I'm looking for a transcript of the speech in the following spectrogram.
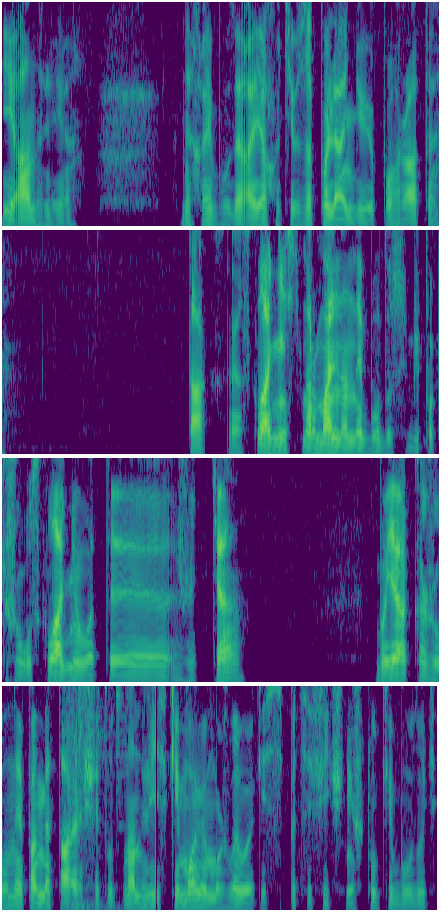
і Англія. Нехай буде. А я хотів за Поляндію пограти. Так, е, складність нормальна, не буду собі поки що ускладнювати життя. Бо я кажу, не пам'ятаю, ще тут на англійській мові, можливо, якісь специфічні штуки будуть,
